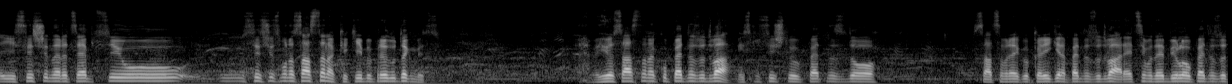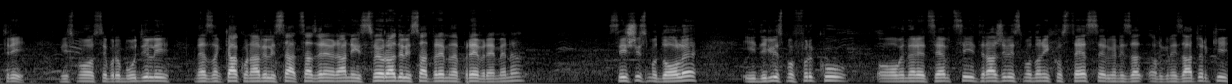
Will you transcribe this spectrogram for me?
i sišli na recepciju, sišli smo na sastanak ekipe pred utakmicu. Bio je sastanak u 15 do 2, mi smo sišli u 15 do sad sam rekao karikira 15 do 2, recimo da je bilo u 15 do 3. Mi smo se probudili, ne znam kako, navili sat, sat vremena ranije, sve uradili sat vremena pre vremena. Sišli smo dole i digli smo frku ovaj, na recepciji tražili smo od onih hostesa i organiza, organizatorki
